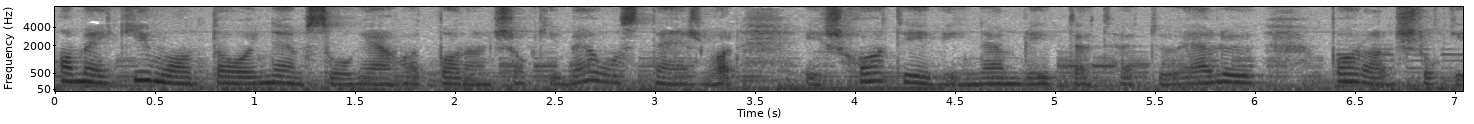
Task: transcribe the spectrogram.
amely kimondta, hogy nem szolgálhat parancsnoki beosztásban, és hat évig nem léptethető elő parancsnoki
